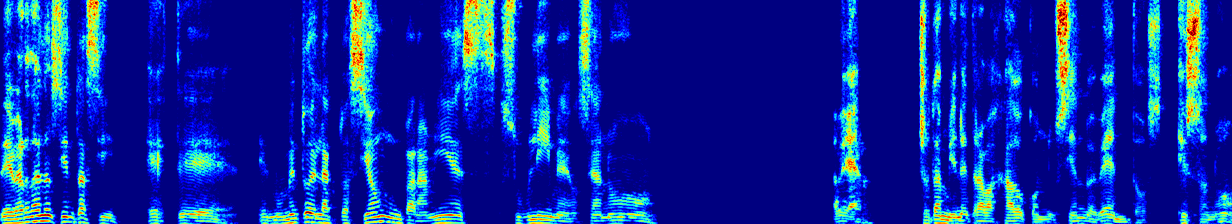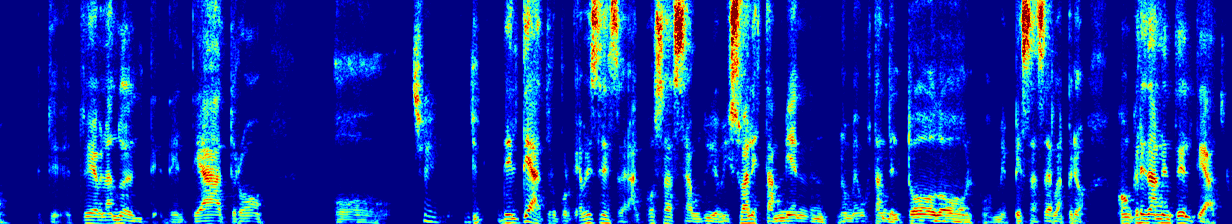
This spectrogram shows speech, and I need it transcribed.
de verdad lo siento así. Este, el momento de la actuación para mí es sublime, o sea, no, a ver, yo también he trabajado conduciendo eventos, eso no. Estoy, hablando del, te- del teatro o Sí. de- del teatro, porque a veces cosas audiovisuales también no me gustan del todo o, o me pesa hacerlas, pero concretamente del teatro.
